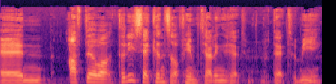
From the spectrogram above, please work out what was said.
And after about 30 seconds of him telling that, that to me,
